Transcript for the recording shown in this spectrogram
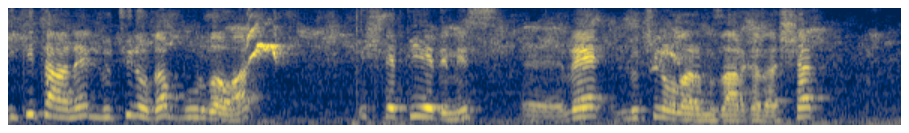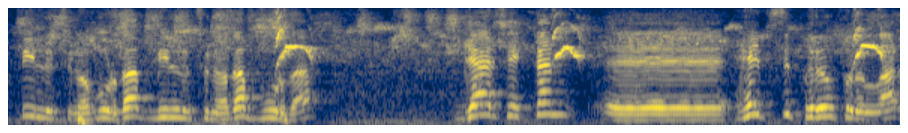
iki tane lutino da burada var. İşte piyedimiz e, ve lutinolarımız arkadaşlar. Bir lutino burada, bir lutino da burada. Gerçekten eee, hepsi pırıl pırıllar,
